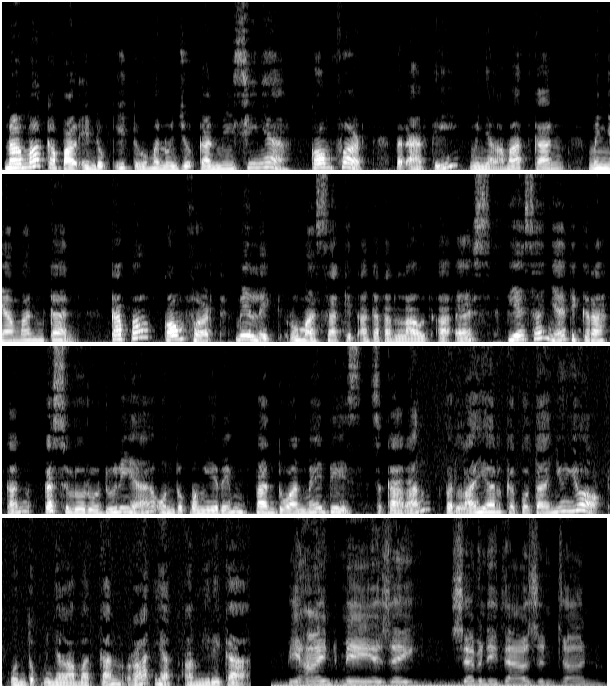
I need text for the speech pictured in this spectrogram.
Nama kapal induk itu menunjukkan misinya, Comfort, berarti menyelamatkan, menyamankan. Kapal Comfort milik Rumah Sakit Angkatan Laut AS biasanya dikerahkan ke seluruh dunia untuk mengirim bantuan medis. Sekarang berlayar ke kota New York untuk menyelamatkan rakyat Amerika. Behind me is a 70,000 ton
